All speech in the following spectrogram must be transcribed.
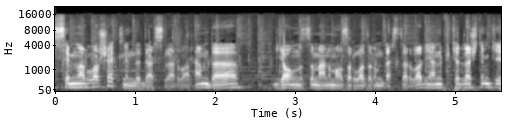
seminarlar şəklində dərslər var, həm də yalnızca mənim hazırladığım dərslər var. Yəni fikirləşdim ki,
